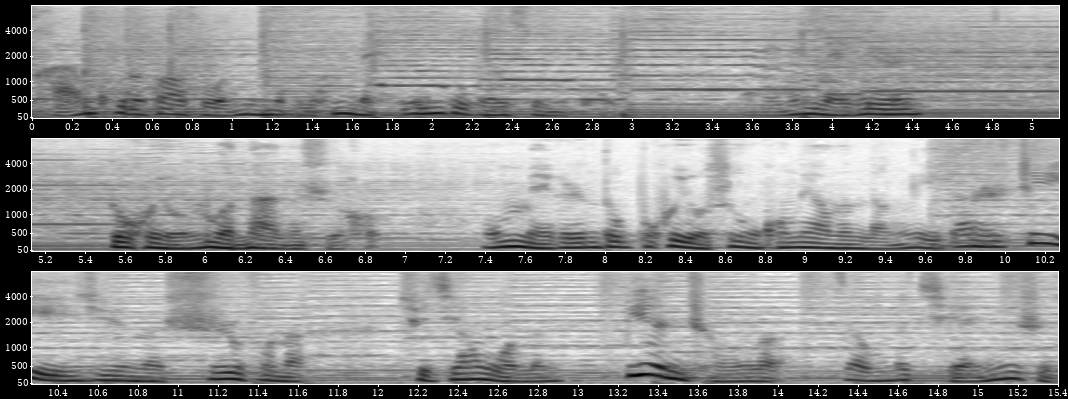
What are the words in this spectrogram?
残酷的告诉我们，我们每个人都不是孙悟空，我们每个人都会有落难的时候。我们每个人都不会有孙悟空那样的能力，但是这一句呢，师傅呢，却将我们变成了在我们的潜意识里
